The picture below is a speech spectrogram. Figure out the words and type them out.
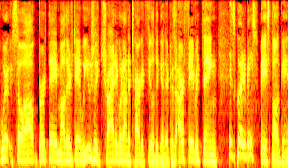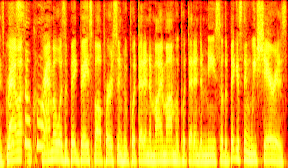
we're so our birthday, Mother's Day, we usually try to go down to Target Field together because our favorite thing is going to baseball. baseball games. Grandma, so cool. grandma was a big baseball person who put that into my mom, who put that into me. So the biggest thing we share is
